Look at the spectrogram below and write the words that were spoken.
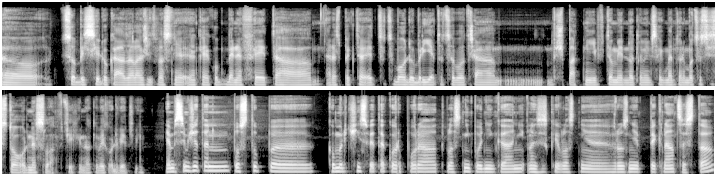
Eh, co by si dokázala říct vlastně nějaký jako benefit a respektive to, co bylo dobrý a to, co bylo třeba špatný v tom jednotlivém segmentu, nebo co si z toho odnesla v těch jednotlivých odvětví? Já myslím, že ten postup eh, komerční světa, korporát, vlastní podnikání a nezisk je vlastně hrozně pěkná cesta.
